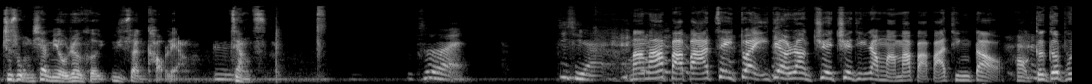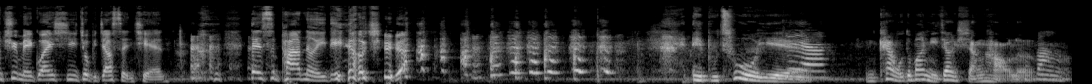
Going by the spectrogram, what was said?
就是我们现在没有任何预算考量，嗯，这样子。不错哎。记起来。妈妈爸爸这一段一定要让确确定让妈妈爸爸听到。好、哦，哥哥不去没关系，就比较省钱。但是 partner 一定要去啊！哎，不错耶。对呀、啊。你看，我都帮你这样想好了。棒哦！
